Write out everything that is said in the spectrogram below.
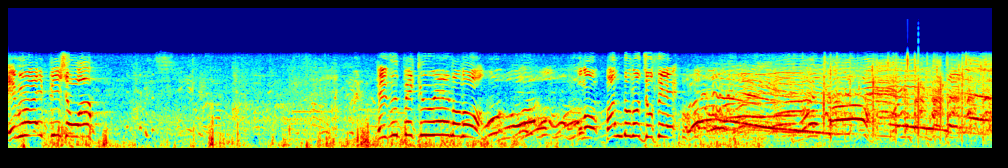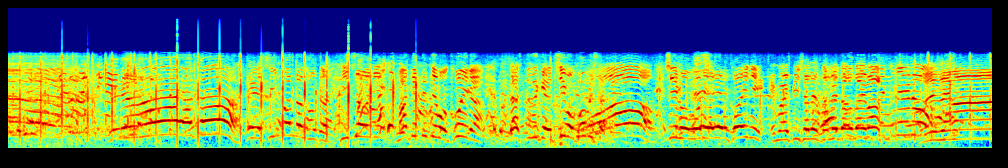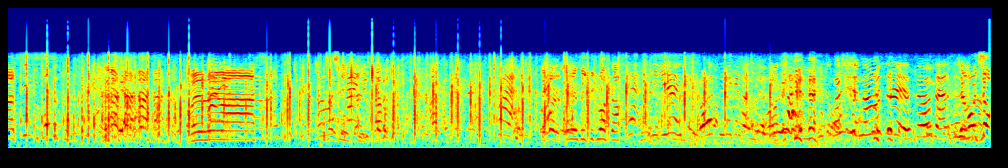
MIP 賞は？ペズペクウェーノのこのバンドの女性。えー審判団の方から非常に負けてても声が出し続けるチームを鼓舞した。チームを盛り上げる声に MIP 賞です。おめでとうございます。おめでとうございます。おめでとうございます。お写真いいですかはい。えなんかコメント言ってきますか？いや、いいです。笑ってるだけなんで。はい。何もしないです。すみません。じゃあもう一度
